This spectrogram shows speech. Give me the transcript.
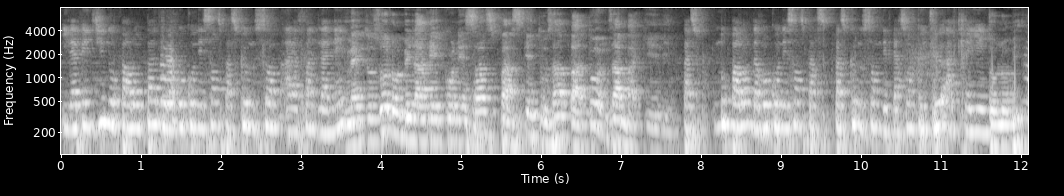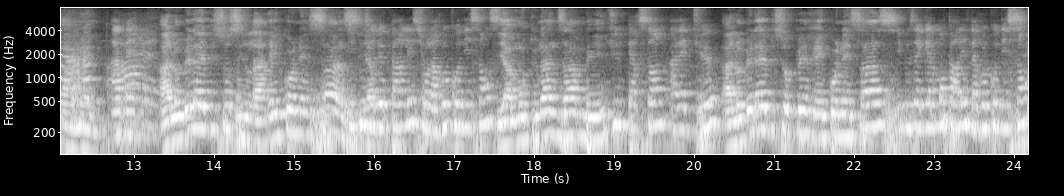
Il avait dit, nous ne parlons pas de la reconnaissance parce que nous sommes à la fin de l'année. mais tozolobela reconnaissance parce que toza bato nzambe akeli Parce que nous parlons de la reconnaissance parce, parce que nous sommes des personnes que Dieu a créées. amen Amen. biso sur la Et reconnaissance vous ya, avez parlé sur la reconnaissance d'une personne avec Dieu. reconnaissance Il nous a également parlé de la reconnaissance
